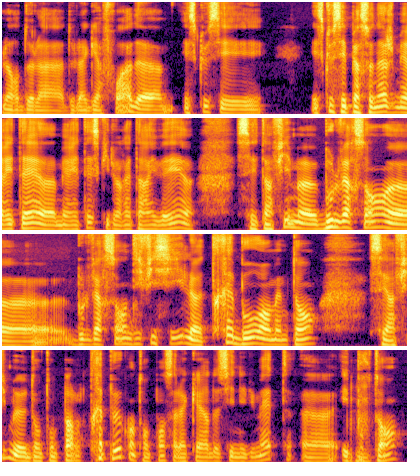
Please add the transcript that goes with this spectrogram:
lors de la de la guerre froide. Est-ce que c'est est-ce que ces personnages méritaient, euh, méritaient ce qui leur est arrivé C'est un film euh, bouleversant, euh, bouleversant, difficile, très beau en même temps. C'est un film dont on parle très peu quand on pense à la carrière de Sidney Lumet, euh, et mmh. pourtant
